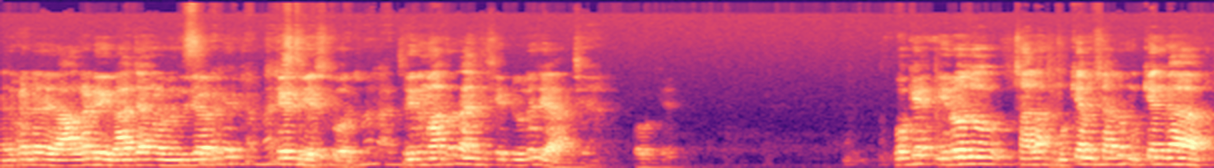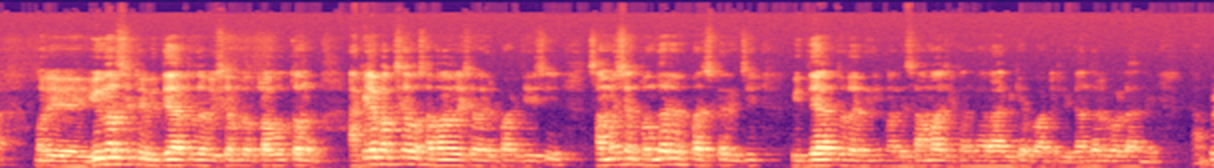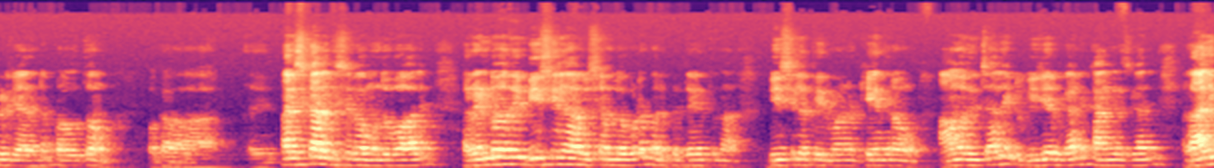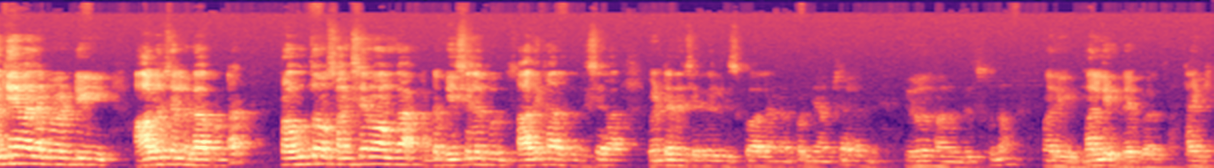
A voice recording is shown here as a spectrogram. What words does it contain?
ఎందుకంటే ఆల్రెడీ రాజ్యాంగం ఉంది కాబట్టి స్టేట్ చేసుకోవచ్చు. దీన్ని మాత్రం దానికి షెడ్యూల్లో చేయాలి. ఓకే. ఓకే ఈరోజు చాలా ముఖ్య అంశాలు. ముఖ్యంగా మరి యూనివర్సిటీ విద్యార్థుల విషయంలో ప్రభుత్వం అఖిలపక్ష సమావేశం ఏర్పాటు చేసి సమస్యను తొందరగా పరిష్కరించి విద్యార్థులని మళ్ళీ సామాజికంగా రాజకీయ పార్టీలు ఈ గందరగోళాన్ని కంప్లీట్ చేయాలంటే ప్రభుత్వం ఒక పరిష్కార దిశగా ముందు పోవాలి. రెండోది బీసీల విషయంలో కూడా మరి పెద్ద ఎత్తున బీసీల తీర్మానం కేంద్రం ఆమోదించాలి. ఇటు బీజేపీ కానీ కాంగ్రెస్ కానీ రాజకీయమైనటువంటి ఆలోచనలు కాకుండా ప్రభుత్వం సంక్షేమంగా అంటే బీసీలకు సాధికారత దిశగా వెంటనే చర్యలు తీసుకోవాలన్న కొన్ని అంశాలను ఈరోజు మనం తెలుసుకున్నాం. మరి మళ్ళీ రేపు వెళ్తాం థ్యాంక్ యూ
